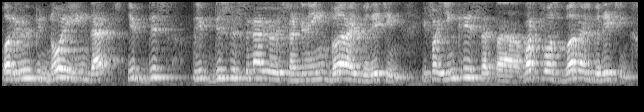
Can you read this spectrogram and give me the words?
where you will be knowing that if this if this scenario is continuing, where I'll be reaching. If I increase that uh, workforce, where I'll be reaching.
